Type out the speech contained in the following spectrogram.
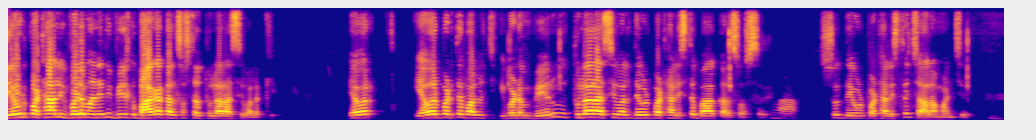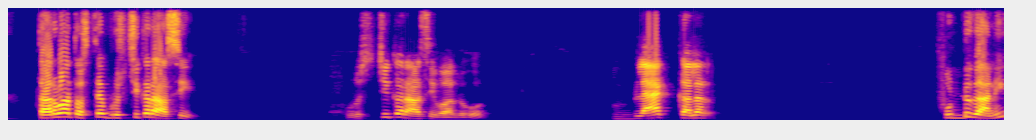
దేవుడి పటాలు ఇవ్వడం అనేది వీళ్ళకి బాగా కలిసి వస్తుంది తులారాశి వాళ్ళకి. ఎవరు ఎవరు పడితే వాళ్ళు ఇవ్వడం వేరు తులారాశి వాళ్ళు దేవుడి పటాలు ఇస్తే బాగా కలిసి వస్తుంది సో దేవుడి పటాలు ఇస్తే చాలా మంచిది. తర్వాత వస్తే వృశ్చిక రాశి. వృశ్చిక రాశి వాళ్ళు బ్లాక్ కలర్ ఫుడ్ కానీ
